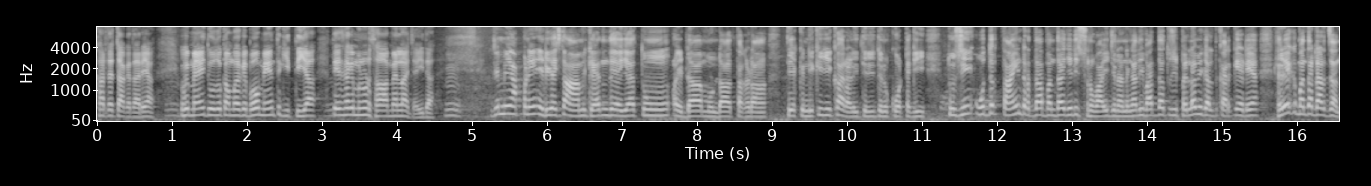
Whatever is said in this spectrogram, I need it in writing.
ਖਰਚਾ ਚੱਕਦਾ ਰਿਹਾ। ਕਿਉਂਕਿ ਮੈਂ ਹੀ ਦੋ ਦੋ ਕੰਮ ਕਰਕੇ ਬਹੁਤ ਮਿਹਨਤ ਕੀਤੀ ਆ, ਤੇ ਇਸ ਕਰਕੇ ਮੈਨੂੰ ਇਨਸਾਫ ਮਿਲਣਾ ਚਾਹੀਦਾ। ਜਿਵੇਂ ਆਪਣੇ ਇੰਡੀਆ 'ਚ ਤਾਂ ਆਮ ਹੀ ਕਹਿ ਦਿੰਦੇ ਆ, ਯਾਰ ਤੂੰ ਐਡਾ ਮੁੰਡਾ ਤਕੜਾ ਤੇ ਇੱਕ ਨਿੱਕੀ ਜਿਹੀ ਘਰ ਵਾਲੀ ਤੇਰੀ ਤੈਨੂੰ ਕੁੱਟ ਗਈ। ਤੁਸੀਂ ਉਧਰ ਤਾਂ ਹੀ ਡਰਦਾ ਬੰਦਾ ਜਿਹੜੀ ਸੁਣਵਾਈ ਜਨਾਨੀਆਂ ਦੀ ਵੱਧਦਾ ਤੁਸੀਂ ਪਹਿਲਾਂ ਵੀ ਗਲਤ ਕਰਕੇ ਹਟਿਆ ਹਰੇਕ ਬੰਦਾ ਡਰ ਜਾਂਦਾ।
